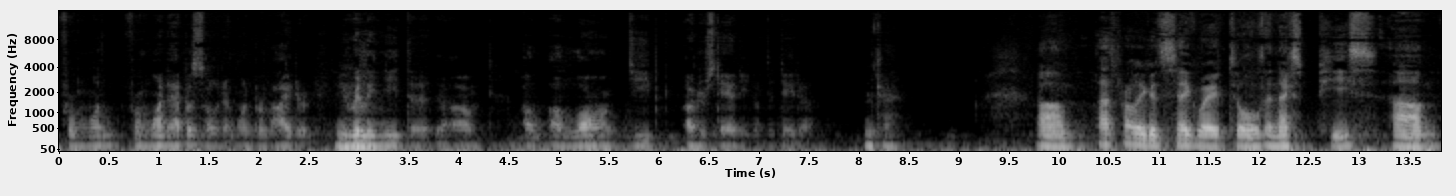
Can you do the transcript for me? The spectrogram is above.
from one from one episode at one provider. Mm-hmm. You really need the um, a, a, long, deep understanding of the data. Okay. Um, that's probably a good segue to the next piece. Um,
